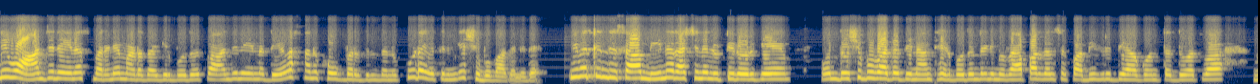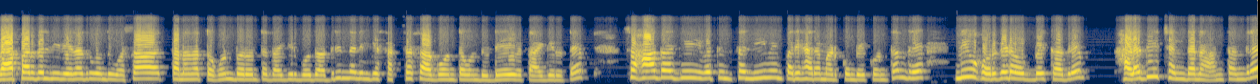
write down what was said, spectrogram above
ನೀವು ಆಂಜನೇಯನ ಸ್ಮರಣೆ ಮಾಡೋದಾಗಿರ್ಬೋದು ಅಥವಾ ಆಂಜನೇಯನ ದೇವಸ್ಥಾನಕ್ಕೆ ಹೋಗಿ ಬರೋದ್ರಿಂದನೂ ಕೂಡ ಇವತ್ತು ನಿಮ್ಗೆ ಶುಭವಾಗಲಿದೆ. ಇವತ್ತಿನ ದಿವಸ ಮೀನ ರಾಶಿನಲ್ಲಿ ಹುಟ್ಟಿರೋರಿಗೆ ಒಂದು ಶುಭವಾದ ದಿನ ಅಂತ ಹೇಳ್ಬೋದು. ಅಂದ್ರೆ ನಿಮ್ಮ ವ್ಯಾಪಾರದಲ್ಲಿ ಸ್ವಲ್ಪ ಅಭಿವೃದ್ಧಿ ಆಗುವಂತದ್ದು ಅಥವಾ ವ್ಯಾಪಾರದಲ್ಲಿ ನೀವೇನಾದ್ರೂ ಒಂದು ಹೊಸ ತನನ ತಗೊಂಡ್ ಬರುವಂತದ್ದಾಗಿರ್ಬೋದು ಅದರಿಂದ ನಿಮ್ಗೆ ಸಕ್ಸಸ್ ಆಗುವಂತ ಒಂದು ಡೇ ಇವತ್ತಾಗಿರುತ್ತೆ ಸೊ ಹಾಗಾಗಿ ಇವತ್ತಿನ ದಿವಸ ನೀವೇನ್ ಪರಿಹಾರ ಮಾಡ್ಕೊಬೇಕು ಅಂತಂದ್ರೆ, ನೀವು ಹೊರಗಡೆ ಹೋಗ್ಬೇಕಾದ್ರೆ ಹಳದಿ ಚಂದನ ಅಂತಂದ್ರೆ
